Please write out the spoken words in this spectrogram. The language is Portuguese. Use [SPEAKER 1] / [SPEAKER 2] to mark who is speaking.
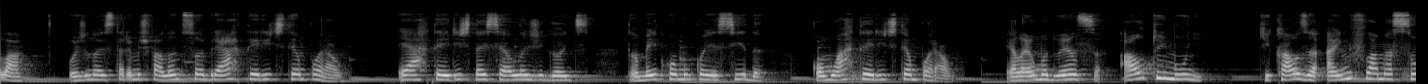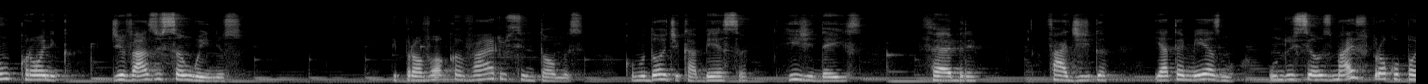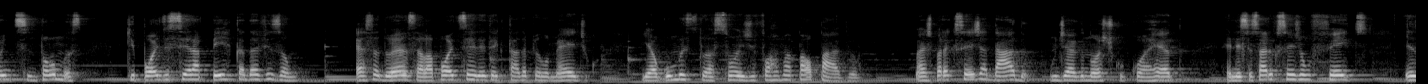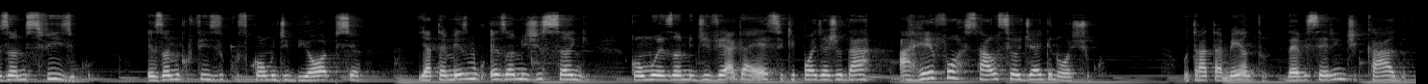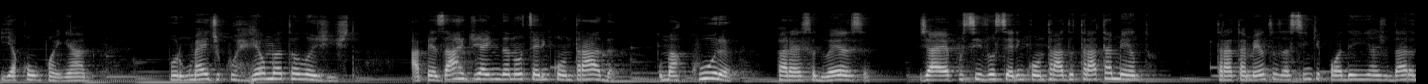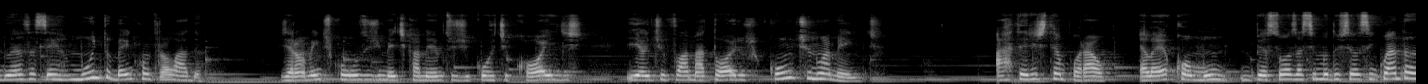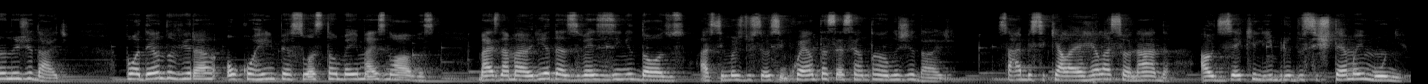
[SPEAKER 1] Olá, hoje nós estaremos falando sobre a arterite temporal. É a arterite das células gigantes, também como conhecida como arterite temporal. Ela é uma doença autoimune que causa a inflamação crônica de vasos sanguíneos e provoca vários sintomas, como dor de cabeça, rigidez, febre, fadiga e até mesmo um dos seus mais preocupantes sintomas, que pode ser a perca da visão. Essa doença ela pode ser detectada pelo médico em algumas situações de forma palpável, mas para que seja dado um diagnóstico correto, é necessário que sejam feitos exames físicos, exames físicos como de biópsia e até mesmo exames de sangue, como o exame de VHS que pode ajudar a reforçar o seu diagnóstico. O tratamento deve ser indicado e acompanhado por um médico reumatologista. Apesar de ainda não ser encontrada uma cura para essa doença, já é possível ser encontrado tratamento. Tratamentos assim que podem ajudar a doença a ser muito bem controlada, geralmente com o uso de medicamentos de corticoides e anti-inflamatórios continuamente. A arterite temporal ela é comum em pessoas acima dos seus 50 anos de idade, podendo vir a ocorrer em pessoas também mais novas, mas na maioria das vezes em idosos acima dos seus 50 a 60 anos de idade. Sabe-se que ela é relacionada ao desequilíbrio do sistema imune,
